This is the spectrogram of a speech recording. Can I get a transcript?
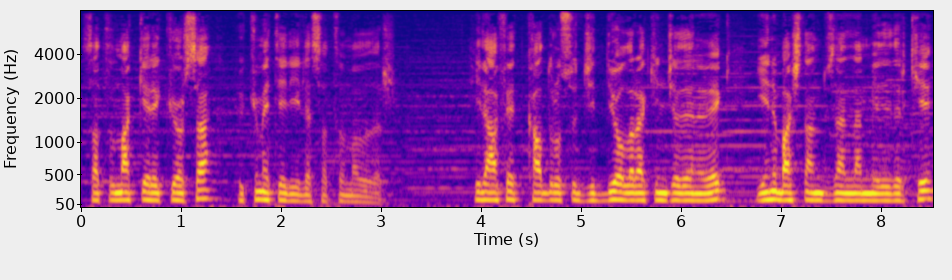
Satılmak gerekiyorsa hükümet eliyle satılmalıdır. Hilafet kadrosu ciddi olarak incelenerek yeni baştan düzenlenmelidir ki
